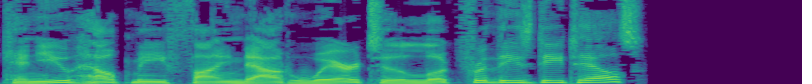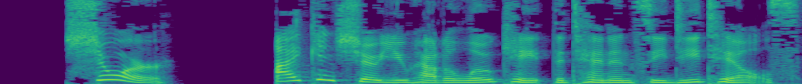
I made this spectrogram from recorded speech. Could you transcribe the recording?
Can you help me find out where to look for these details? Sure. I can show you how to locate the tenancy details.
